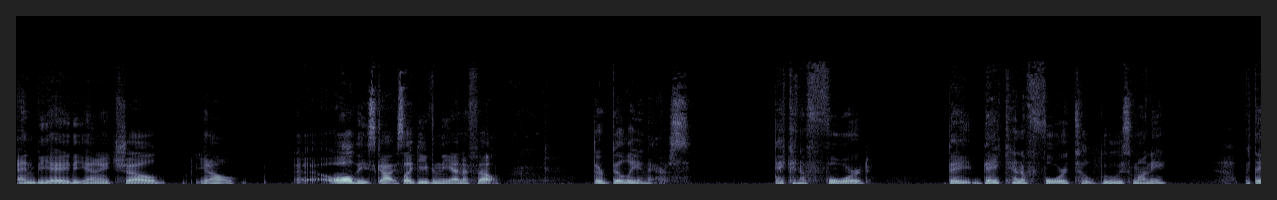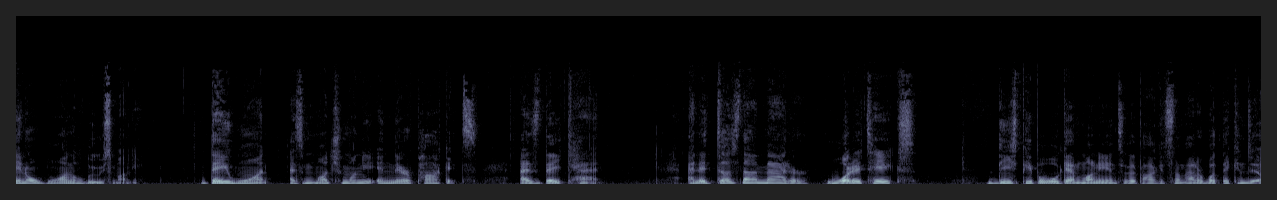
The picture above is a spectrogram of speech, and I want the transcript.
NBA, the NHL, you know, uh, all these guys, like even the NFL, they're billionaires. They can afford they they can afford to lose money, but they don't want to lose money. They want as much money in their pockets as they can. And it does not matter what it takes, these people will get money into their pockets no matter what they can do.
